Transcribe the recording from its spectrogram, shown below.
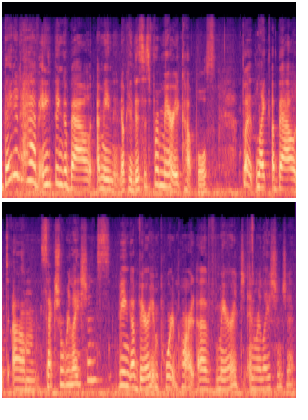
they didn't have anything about. I mean, okay, this is for married couples. But like about um, sexual relations being a very important part of marriage and relationship.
